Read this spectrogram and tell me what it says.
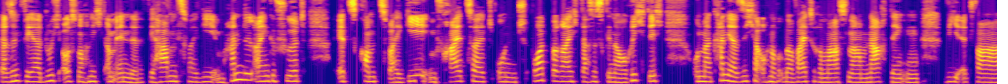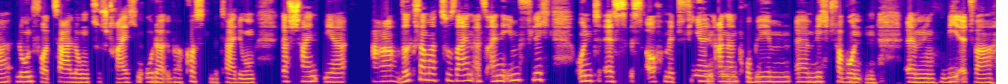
Da sind wir ja durchaus noch nicht am Ende. Wir haben 2G im Handel eingeführt. Jetzt kommt 2G im Freizeit- und Sportbereich. Das ist genau richtig. Und man kann ja sicher auch noch über weitere Maßnahmen nachdenken, wie etwa Lohnfortzahlungen zu streichen oder über Kostenbeteiligung. Das scheint mir A, wirksamer zu sein als eine Impfpflicht und es ist auch mit vielen anderen Problemen ähm, nicht verbunden, ähm, wie etwa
